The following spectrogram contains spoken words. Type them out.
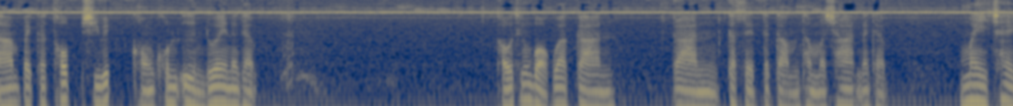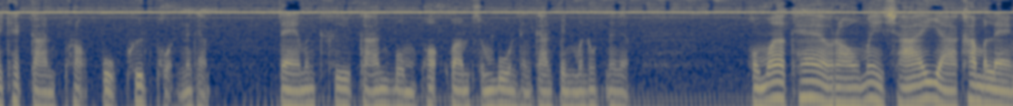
น้ำไปกระทบชีวิตของคนอื่นด้วยนะครับ เขาถึงบอกว่าการ การเกษตรกรรมธรรมชาตินะครับ ไม่ใช่แค่การเพาะปลูกพืชผลนะครับ แต่มันคือการบ่มเพาะความสมบูรณ์แห่งการเป็นมนุษย์นะครับ ผมว่าแค่เราไม่ใช้ยาฆ่าแมลง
